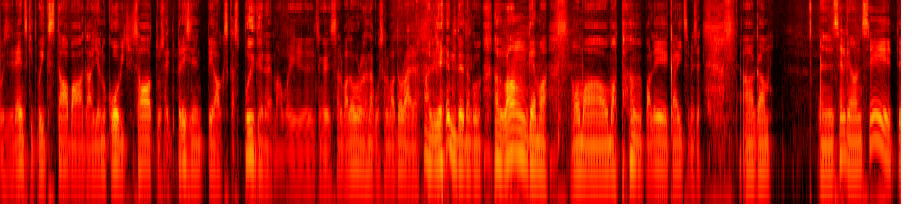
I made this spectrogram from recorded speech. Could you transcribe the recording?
või Zelenskit võiks tabada Janukovitši saatus, et president peaks kas põgenema või Salvador nagu Salvador Allende nagu langema oma, oma palee kaitsemises. aga selge on see, et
